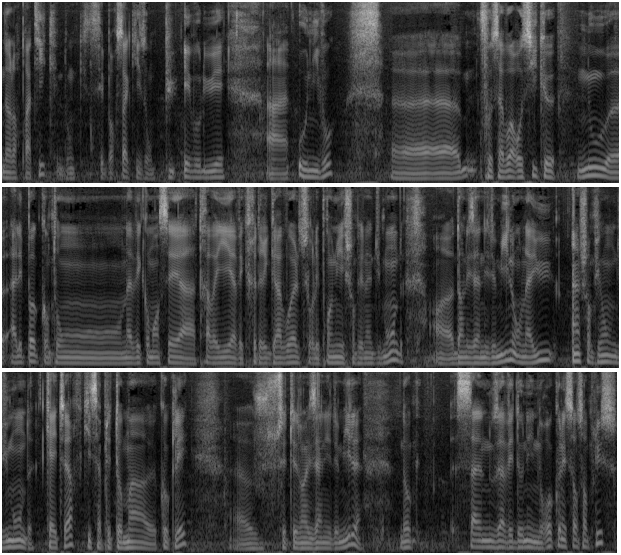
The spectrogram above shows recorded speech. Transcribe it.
dans leur pratique. Donc c'est pour ça qu'ils ont pu évoluer à un haut niveau. Il euh, faut savoir aussi que nous, euh, à l'époque, quand on, avait commencé à travailler avec Frédéric Gravoil sur les premiers championnats du monde, euh, dans les années 2000, on a eu un champion du monde kitesurf qui s'appelait Thomas Coquelet. C'était dans les années 2000. Donc ça nous avait donné une reconnaissance en plus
